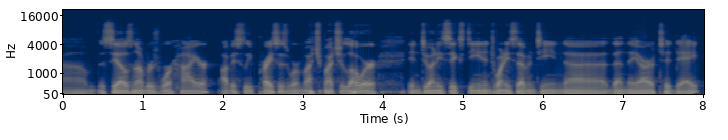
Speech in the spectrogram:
um, the sales numbers were higher. Obviously, prices were much much lower in 2016 and 2017 uh, than they are today.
